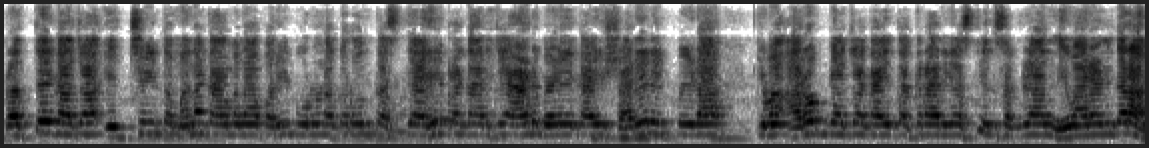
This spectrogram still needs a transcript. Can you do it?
प्रत्येकाच्या इच्छित मनकामना परिपूर्ण करून कसल्याही प्रकारचे आडबेळे काही शारीरिक पीडा किंवा आरोग्याच्या काही तक्रारी असतील सगळ्या निवारण करा.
